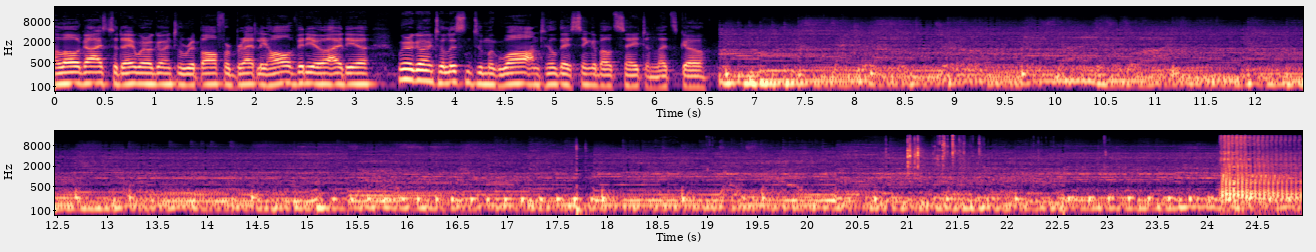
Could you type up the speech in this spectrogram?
Hello guys, today we're going to rip off a Bradley Hall video idea. We're going to listen to Mgła until they sing about Satan. Let's go.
